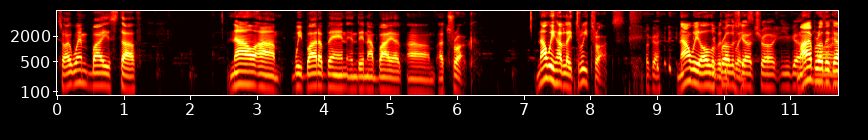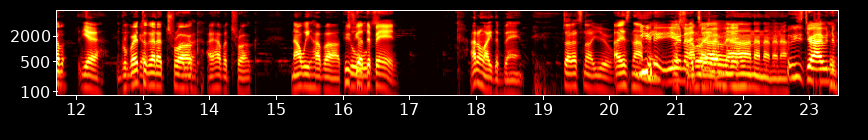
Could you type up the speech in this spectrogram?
So I went buy stuff. Now um, we bought a van and then I buy a um, a truck. Now we have like three trucks. Okay. Now we all Your over brother's the got a truck. You got My brother one. got yeah. Roberto got- got, a truck. I have a truck. Now we have a. Who's got the tools. band? I don't like the band. So that's not you. Uh, It's not You- me. You're That's not I'm not like, driving it. no, no, no, no, no. Who's driving the My,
